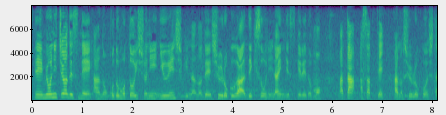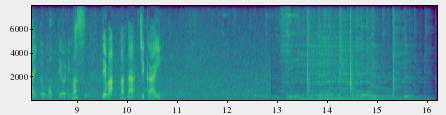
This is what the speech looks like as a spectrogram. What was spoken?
で明日はですねあの子供と一緒に入園式なので収録ができそうにないんですけれどもまた明後日あの収録をしたいと思っておりますではまた次回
